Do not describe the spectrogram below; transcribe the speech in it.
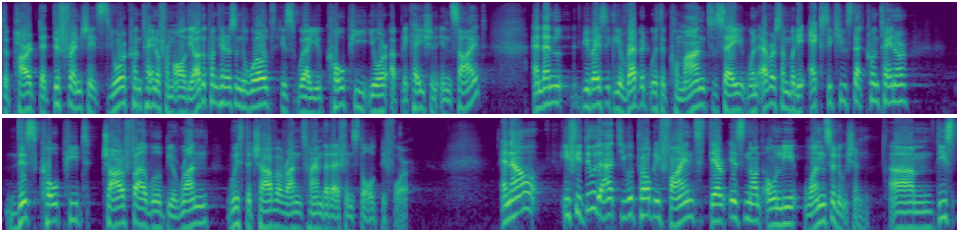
the part that differentiates your container from all the other containers in the world is where you copy your application inside. And then you basically wrap it with a command to say whenever somebody executes that container, this copied jar file will be run with the Java runtime that I've installed before. And now, if you do that, you will probably find there is not only one solution. Um, these,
